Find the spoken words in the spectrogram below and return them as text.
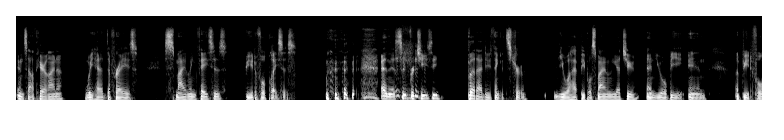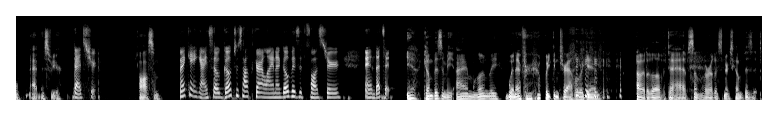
in South Carolina, we had the phrase smiling faces, beautiful places. and it's super cheesy, but I do think it's true. You will have people smiling at you, and you will be in a beautiful atmosphere. That's true. Awesome. Okay, guys. So go to South Carolina, go visit Foster, and that's it. Yeah, come visit me. I am lonely whenever we can travel again. I would love to have some of our listeners come visit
